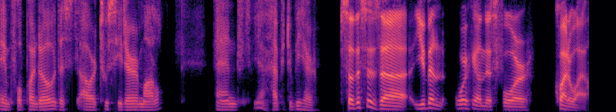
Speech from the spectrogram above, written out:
AM 4.0, this our two-seater model. And yeah, happy to be here. So, this is uh, you've been working on this for quite a while.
